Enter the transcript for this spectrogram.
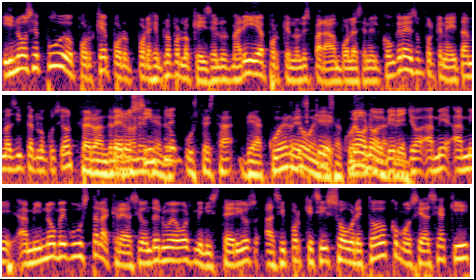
y no se pudo. ¿Por qué? Por, por ejemplo, por lo que dice Luz María, porque no les paraban bolas en el Congreso, porque necesitan más interlocución. Pero Andrés, no le simple... ¿usted está de acuerdo Pues o en que- desacuerdo? No, no, mire, yo a mí, a mí a mí no me gusta la creación de nuevos ministerios así porque sí, sobre todo como se hace aquí,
